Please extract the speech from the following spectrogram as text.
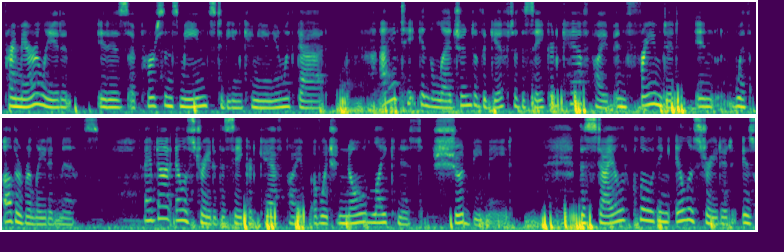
Primarily, it, it is a person's means to be in communion with God. I have taken the legend of the gift of the sacred calf pipe and framed it in with other related myths. I have not illustrated the sacred calf pipe, of which no likeness should be made. The style of clothing illustrated is,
